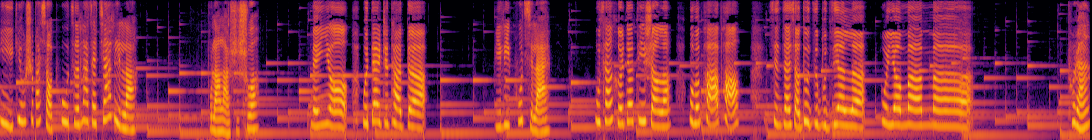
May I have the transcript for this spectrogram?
你一定是把小兔子落在家里了，布朗老师说。没有，我带着它的。比利哭起来。午餐盒掉地上了，我们跑跑。现在小兔子不见了，我要妈妈。突然，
